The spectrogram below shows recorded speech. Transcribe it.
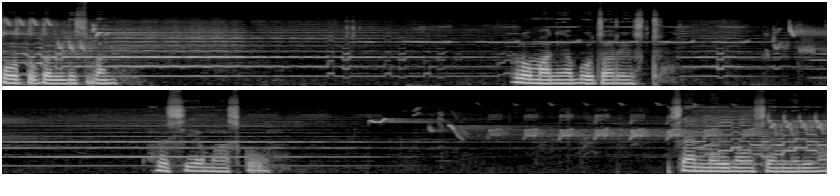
Portugal Lisbon Romania Bucharest Russia Moscow, San Marino San Marino,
